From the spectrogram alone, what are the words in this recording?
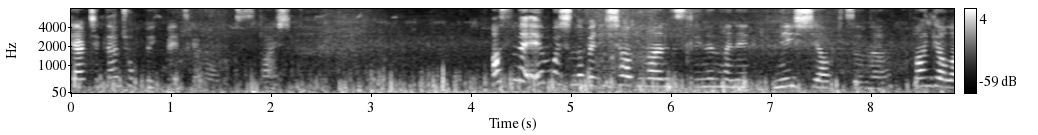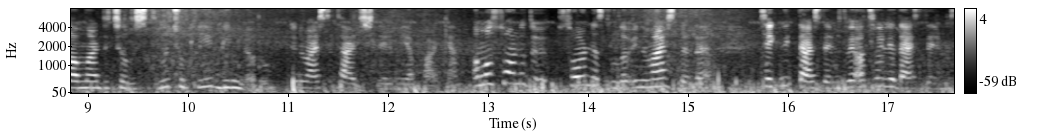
gerçekten çok büyük bir etken oldu bu staj. Aslında en başında ben inşaat mühendisliğinin hani ne iş yaptığını, hangi alanlarda çalıştığını çok iyi bilmiyordum üniversite tercihlerimi yaparken. Ama sonra da sonrasında üniversitede teknik derslerimiz ve atölye derslerimiz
